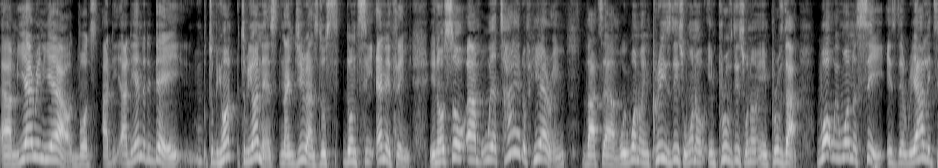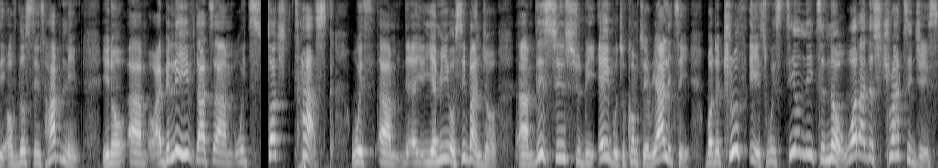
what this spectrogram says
um, year in year out but at the, at the end of the day, to be to be honest, Nigerians don't, don't see anything. You know, so um, we're tired of hearing that um, we want to increase this, we want to improve this, we want to improve that. What we want to see is the reality of those things happening. You know, um, I believe that um, with such task with um, Yemi Osibanjo, um, these things should be able to come to a reality. But the truth is, we still need to know what are the strategies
